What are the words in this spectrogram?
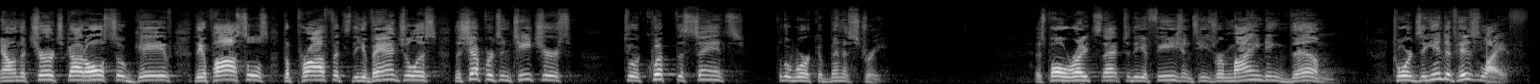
Now, in the church, God also gave the apostles, the prophets, the evangelists, the shepherds, and teachers to equip the saints for the work of ministry. As Paul writes that to the Ephesians, he's reminding them towards the end of his life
